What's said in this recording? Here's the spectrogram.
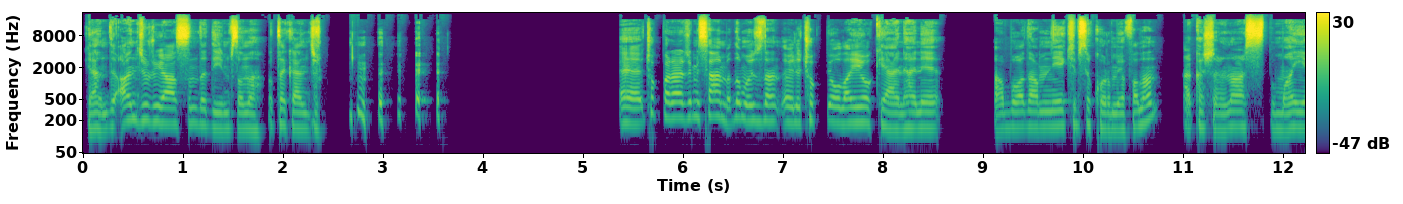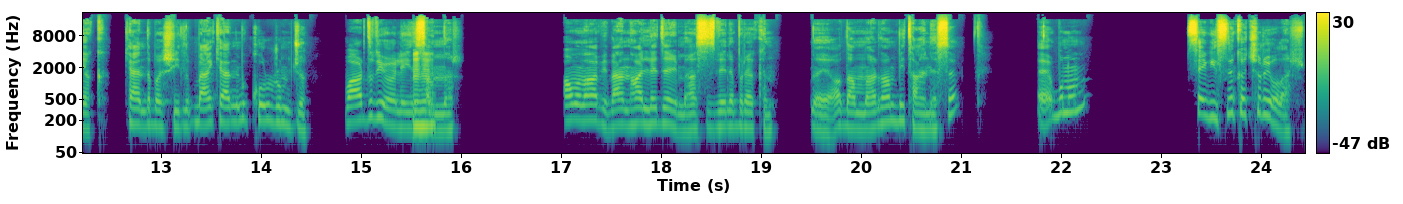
kendi anca rüyasında diyeyim sana Atakan'cığım. Ee, çok para harcamayı sevmedim o yüzden öyle çok bir olay yok yani hani "Aa, bu adam niye kimse korumuyor falan. Arkadaşlar narsist bu manyak. Kendi başıyla ben kendimi korurumcu. Vardır ya öyle insanlar. Aman abi ben hallederim ya siz beni bırakın. Ee, adamlardan bir tanesi. Ee, bunun sevgilisini kaçırıyorlar.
